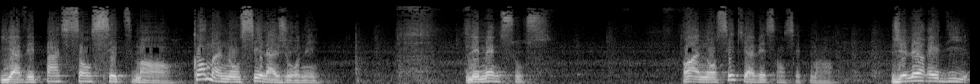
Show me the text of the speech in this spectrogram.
il n'y avait pas 107 morts, comme annoncé la journée les mêmes sources ont annoncé qu'il y avait 107 morts. Je leur ai dit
